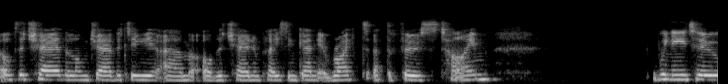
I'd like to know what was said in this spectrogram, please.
of the chair, the longevity um, of the chair in place and getting it right at the first time. We need to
